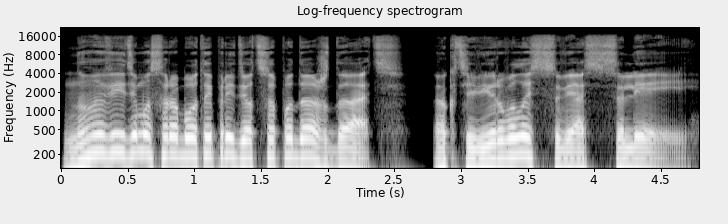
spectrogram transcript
Но, видимо, с работой придется подождать. Активировалась связь с Леей.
